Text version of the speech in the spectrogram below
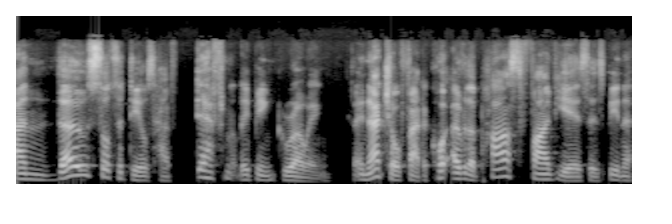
And those sorts of deals have definitely been growing. In actual fact, over the past five years, there's been a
